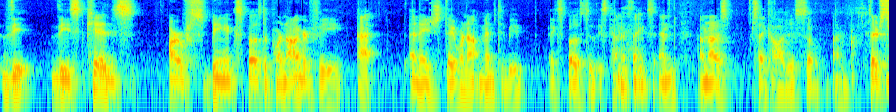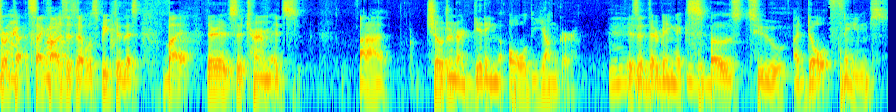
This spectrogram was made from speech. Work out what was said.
the these kids are being exposed to pornography at an age they were not meant to be exposed to these kind of Mm-hmm. things. And I'm not a psychologist, so I'm, there's sort Right, psychologists right. that will speak to this. But there is a term. It's uh, children are getting old younger. Is that they're being exposed to adult themes.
